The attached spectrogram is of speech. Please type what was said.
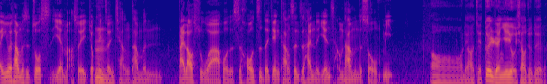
因为他们是做实验嘛，所以就可以增强他们。白老鼠啊，或者是猴子的健康，甚至还能延长他们的寿命。哦，了解，对人也有效就对了。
